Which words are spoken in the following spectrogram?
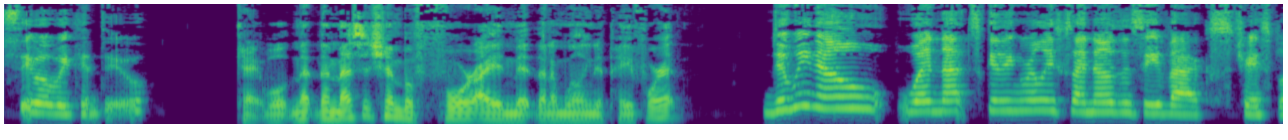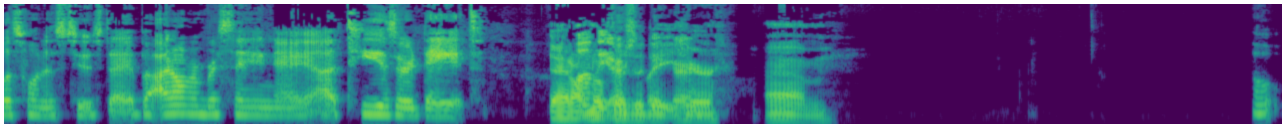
See what we can do. Okay. Well, then message him before I admit that I'm willing to pay for it. Do we know when that's getting released? Because I know the ZVEX Chase Bliss one is Tuesday, but I don't remember seeing a, uh teaser date. Yeah, I don't know the if there's a date here. Um, Oh,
